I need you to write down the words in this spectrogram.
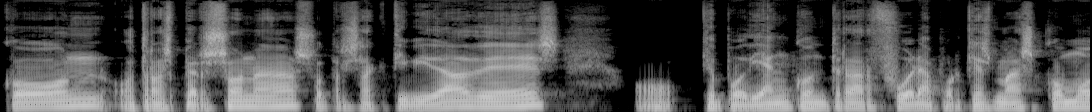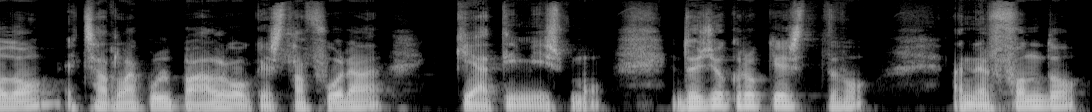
con otras personas, otras actividades, o que podía encontrar fuera, porque es más cómodo echar la culpa a algo que está fuera que a ti mismo. Entonces yo creo que esto, en el fondo,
